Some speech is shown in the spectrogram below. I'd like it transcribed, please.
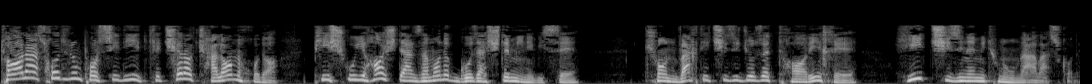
تا حالا از خودتون پرسیدید که چرا کلام خدا پیشگوییهاش در زمان گذشته می نویسه چون وقتی چیزی جز تاریخه هیچ چیزی نمی‌تونه اون رو عوض کنه.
